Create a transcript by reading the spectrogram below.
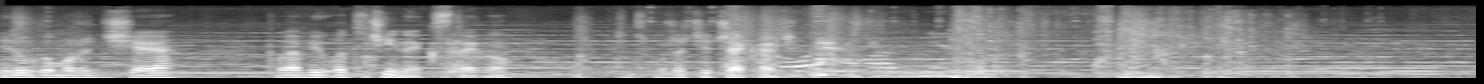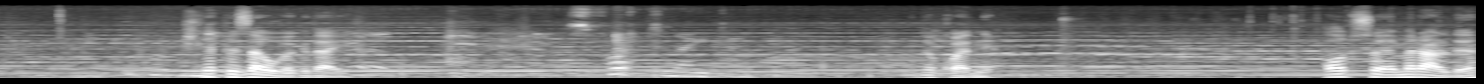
niedługo może się pojawił odcinek z tego, więc możecie czekać. Ślepy zaułek daj. Z Fortnite'a. Dokładnie. O co emeraldy?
